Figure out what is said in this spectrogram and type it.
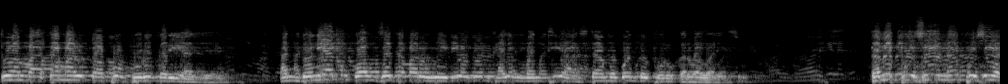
તું આ માતા મારું ટોપો પૂરું કરી આલજે. અને દુનિયાનું કોમ છે તમારું વીડિયો જોઈને ખાલી મનથી આસ્થા મૂકો તો પૂરું કરવા વાળી છું. તમે પૂછો, ન પૂછો,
